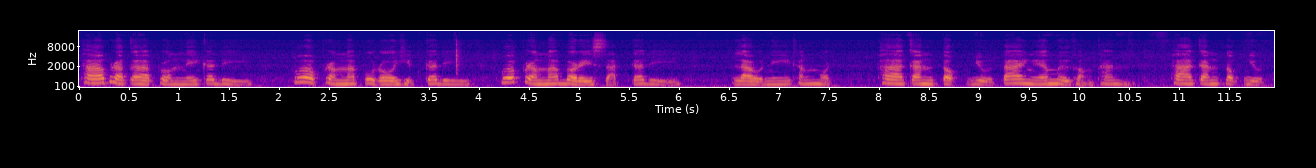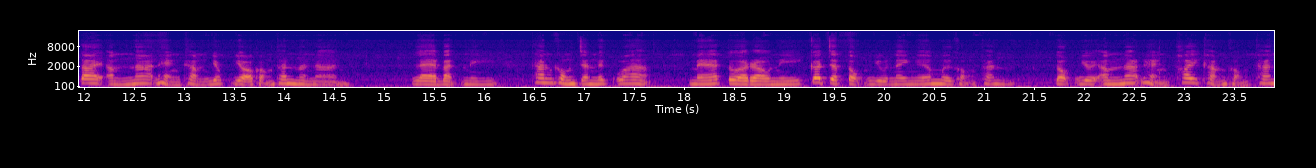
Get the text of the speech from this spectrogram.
เท้าพระกาพรหมนี้ก็ดี พวกพระมปุโรหิตก็ดี พวกพระมบริษัทก็ดี เหล่านี้ทั้งหมด พากันตกอยู่ใต้เงื้อมือของท่าน พากันตกอยู่ใต้อำนาจแห่งคำยกยอของท่านมานาน และบัดนี้ท่านคงจะนึกว่า แม้ตัวเรานี้ก็จะตกอยู่ในเงื้อมือของท่าน ตกอยู่อำนาจแห่งถ้อยคำของท่าน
